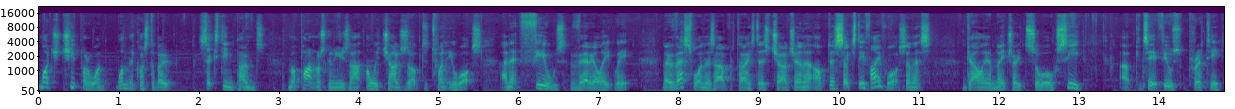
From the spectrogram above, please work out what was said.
much cheaper one, one that cost about £16. My partner's going to use that, only charges up to 20 watts, and it feels very lightweight. Now, this one is advertised as charging it up to 65 watts, and it's gallium nitride, so we'll see. I can see it feels pretty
